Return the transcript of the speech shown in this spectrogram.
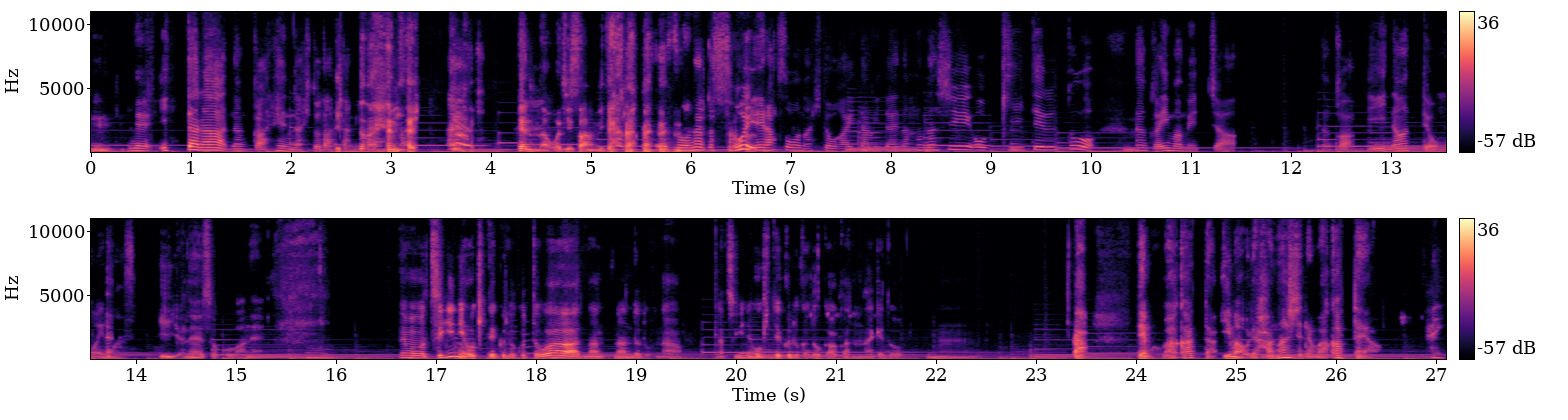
うん。で行ったらなんか変な人だったみたいな。変なおじさんみたいな。な。そうなんかすごい偉そうな人がいたみたいな話を聞いてるとうん。なんか今めっちゃなんかいいなって思います。いいよねそこはね。うん。でも次に起きてくることはなんなんだろうな。次に起きてくるかどうかわかんないけど、うん、あでも分かった。今俺話してて分かったよ。はい。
